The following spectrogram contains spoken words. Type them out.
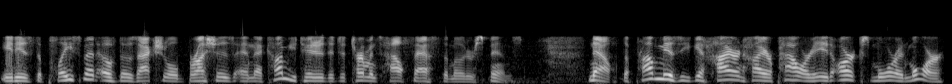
It is the placement of those actual brushes and that commutator that determines how fast the motor spins. Now, the problem is you get higher and higher power, it arcs more and more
